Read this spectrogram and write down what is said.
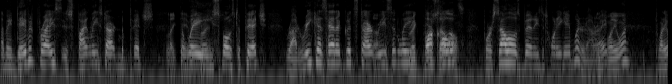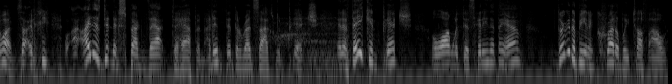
I mean, David Price is finally starting to pitch Like the David way Price. he's supposed to pitch. Rodriguez had a good start uh, recently. Rick Porcello. Porcello's been he's a 20 game winner now, right? 21. 21. So I mean, I I just didn't expect that to happen. I didn't think the Red Sox would pitch, and if they can pitch along with this hitting that they have, they're going to be an incredibly tough out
